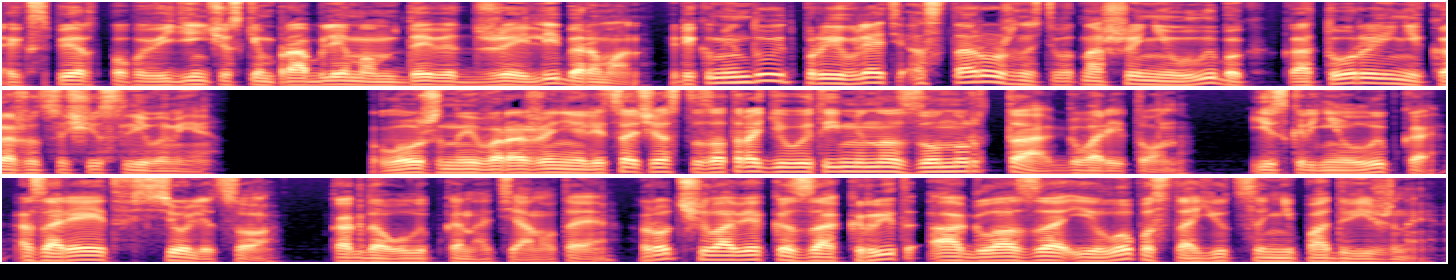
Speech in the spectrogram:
Эксперт по поведенческим проблемам Дэвид Джей Либерман рекомендует проявлять осторожность в отношении улыбок, которые не кажутся счастливыми. Ложные выражения лица часто затрагивают именно зону рта, говорит он. Искренняя улыбка озаряет все лицо. Когда улыбка натянутая, рот человека закрыт, а глаза и лоб остаются неподвижны.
